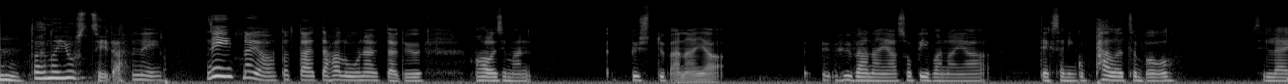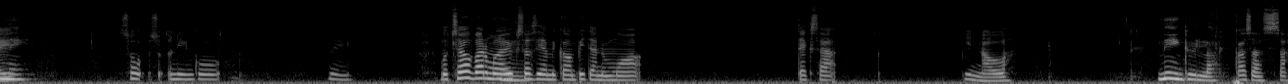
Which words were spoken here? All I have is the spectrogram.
Toihan on just sitä. Niin. Niin, no joo, totta, että haluaa näyttäytyy mahdollisimman pystyvänä ja hyvänä ja sopivana ja tiedätkö niin kuin palatable. Sillä ei... Niin. So, so, niin kuin, niin. Mutta se on varmaan mm. Yksi asia, mikä on pitänyt mua, tiedätkö pinnalla, Niin kyllä. kasassa,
